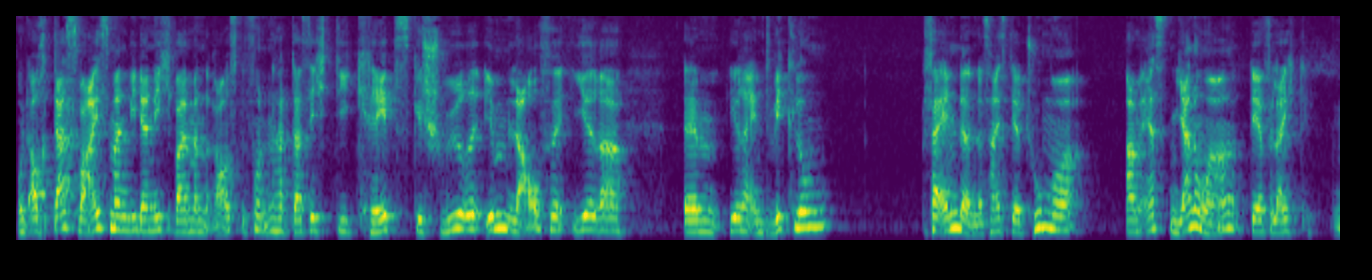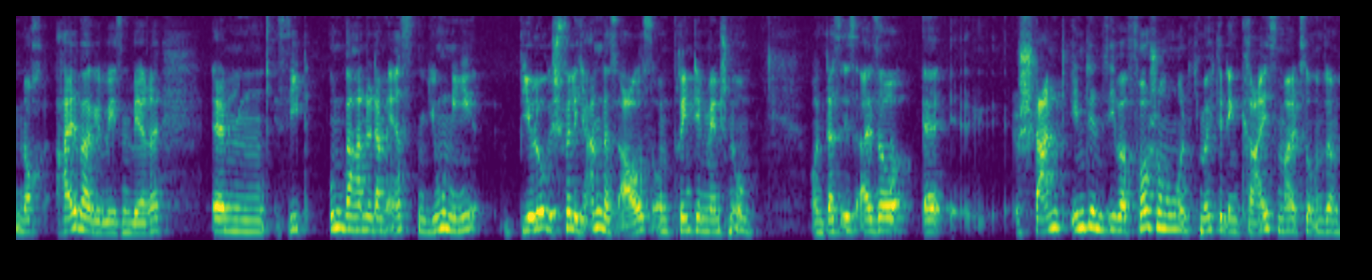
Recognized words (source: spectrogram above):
Und auch das weiß man wieder nicht, weil man herausgefunden hat, dass sich die Krebsgeschwüre im Laufe ihrer, ähm, ihrer Entwicklung verändern. Das heißt, der Tumor am 1. Januar, der vielleicht noch heilbar gewesen wäre, ähm, sieht unbehandelt am 1. Juni biologisch völlig anders aus und bringt den Menschen um. Und das ist also äh, Stand intensiver Forschung und ich möchte den Kreis mal zu unserem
